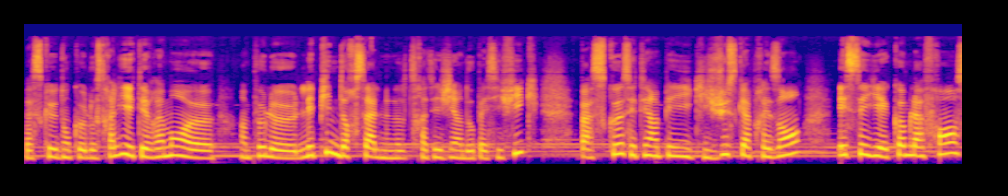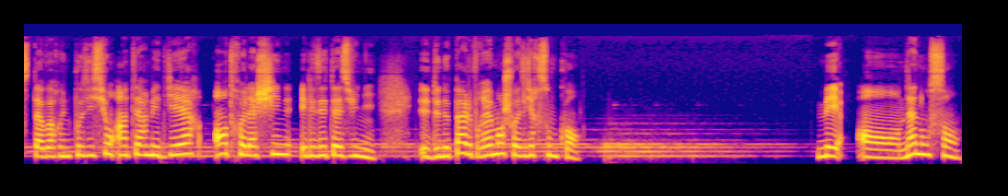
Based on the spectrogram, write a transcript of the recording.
parce que donc l'Australie était vraiment euh, un peu l'épine dorsale de notre stratégie indo-pacifique, parce que c'était un pays qui jusqu'à présent essayait, comme la France, d'avoir une position intermédiaire entre la Chine et les États-Unis, et de ne pas vraiment choisir son camp. Mais en annonçant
